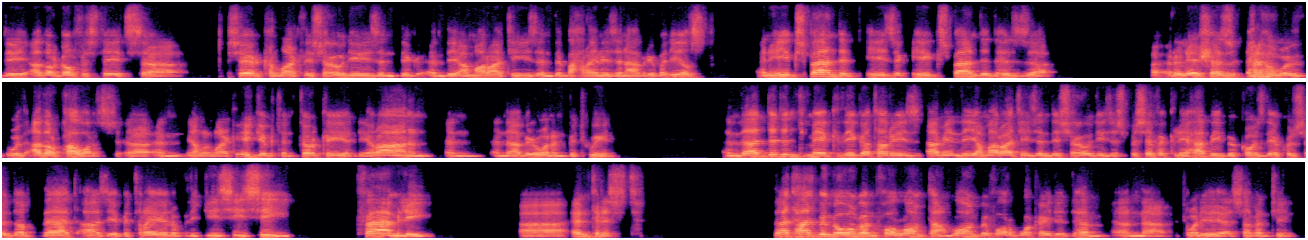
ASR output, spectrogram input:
the other Gulf states uh, circle, like the Saudis and the, and the Emiratis and the Bahrainis and everybody else. And he expanded, he's, he expanded his uh, relations with, with other powers, uh, and you know, like Egypt and Turkey and Iran and, and, and everyone in between. And that didn't make the Qataris, I mean, the Emiratis and the Saudis specifically happy because they considered that as a betrayal of the GCC family uh, interest. That has been going on for a long time, long before blockaded him in uh, 2017.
